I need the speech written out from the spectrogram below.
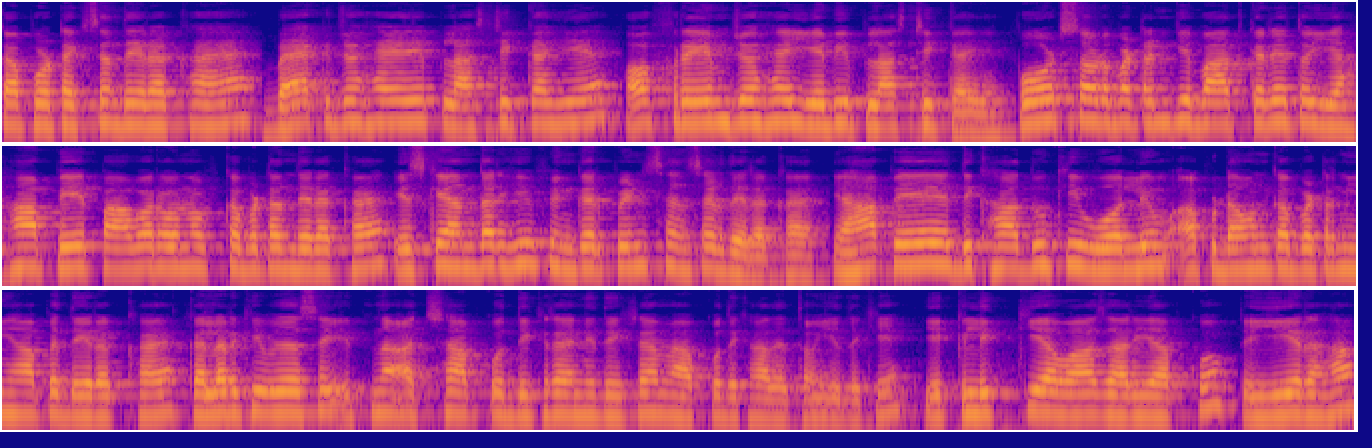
का प्रोटेक्शन दे रखा है। बैक जो है ये प्लास्टिक का ही है और फ्रेम जो है ये भी प्लास्टिक का ही है। पोर्ट्स और बटन की बात करें तो यहाँ पे पावर ऑन ऑफ़ का बटन दे रखा है। इसके अंदर ही फिंगरप्रिंट सेंसर दे रखा है। यहाँ पे दिखा दू की वॉल्यूम अप डाउन का बटन यहाँ पे दे रखा है। कलर की वजह से इतना अच्छा आपको दिख रहा है, नहीं दिख रहा है, मैं आपको दिखा देता हूँ। ये देखिए, ये क्लिक की आवाज़ आ रही है आपको। तो ये रहा।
